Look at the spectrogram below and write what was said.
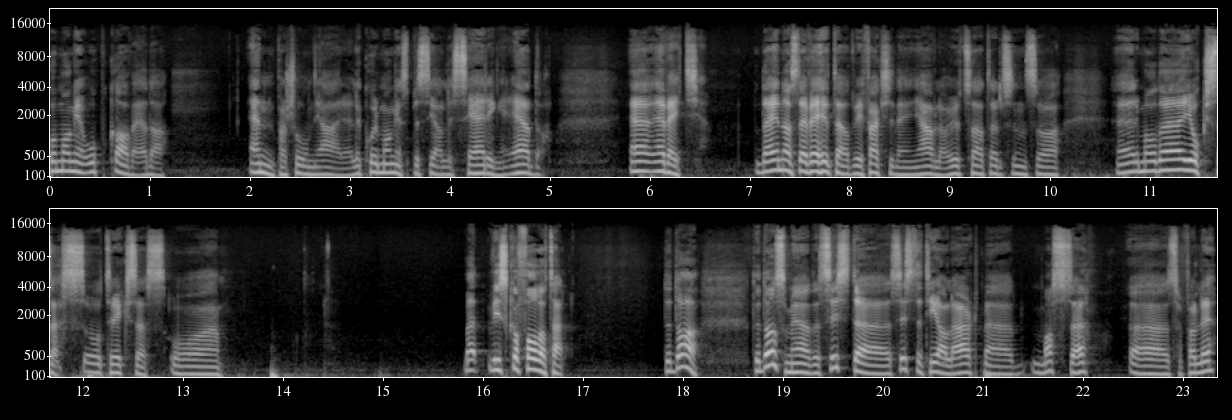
Hvor mange oppgaver er det én person gjør, eller hvor mange spesialiseringer er det? Jeg, jeg vet ikke. Det eneste jeg vet, er at vi fikk ikke den jævla utsettelsen, så her må det jukses og trikses og Men vi skal få det til. Det er da, det er da som er det siste, siste tida har lært meg masse, uh, selvfølgelig.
